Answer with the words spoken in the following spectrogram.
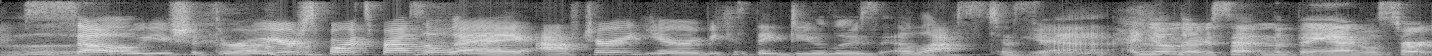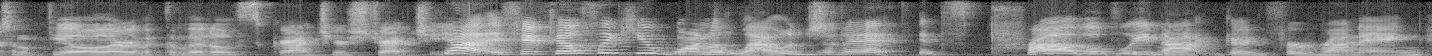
Ugh. So you should throw your sports bras away after a year because they do lose elasticity. Yeah. And you'll notice that in the band will start to feel or look a little scratchy or stretchy. Yeah, if it feels like you want to lounge in it, it's probably not good for running.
